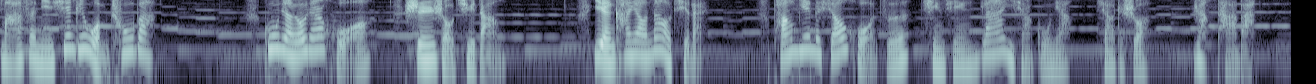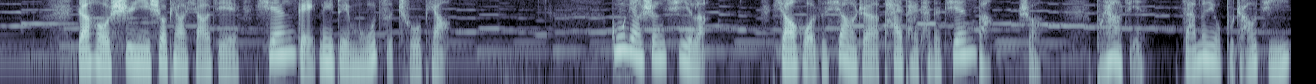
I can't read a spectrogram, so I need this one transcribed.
麻烦您先给我们出吧。”姑娘有点火，伸手去挡，眼看要闹起来，旁边的小伙子轻轻拉一下姑娘，笑着说：“让他吧。”然后示意售票小姐先给那对母子出票。姑娘生气了，小伙子笑着拍拍她的肩膀，说。不要紧，咱们又不着急。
